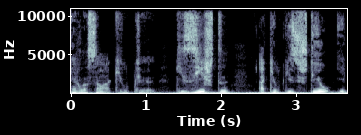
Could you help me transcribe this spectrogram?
em relação àquilo que, que existe, àquilo que existiu e,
